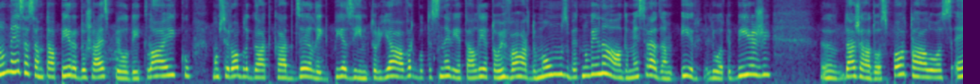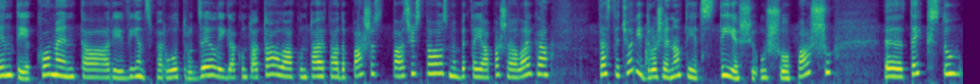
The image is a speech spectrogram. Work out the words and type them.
nu, mēs esam tā pieraduši aizpildīt laiku, mums ir obligāti kāda dzēlīga piezīme tur, jā, varbūt es nevietā lietoju vārdu mums, bet nu vienalga mēs redzam, ir ļoti bieži dažādos portālos, entie komentāri, viens par otru dzēlīgāk un tā tālāk, un tā ir tāda pašas, pašizpausme, bet tajā pašā laikā tas taču arī droši vien attiecas tieši uz šo pašu e, tekstu,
